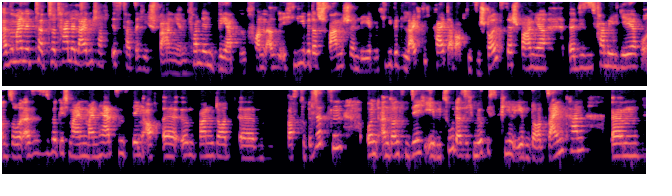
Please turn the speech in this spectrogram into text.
Also meine totale Leidenschaft ist tatsächlich Spanien. Von den Werten, von, also ich liebe das spanische Leben. Ich liebe die Leichtigkeit, aber auch diesen Stolz der Spanier, äh, dieses familiäre und so. Also es ist wirklich mein, mein Herzensding, auch äh, irgendwann dort äh, was zu besitzen. Und ansonsten sehe ich eben zu, dass ich möglichst viel eben dort sein kann. Ähm,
